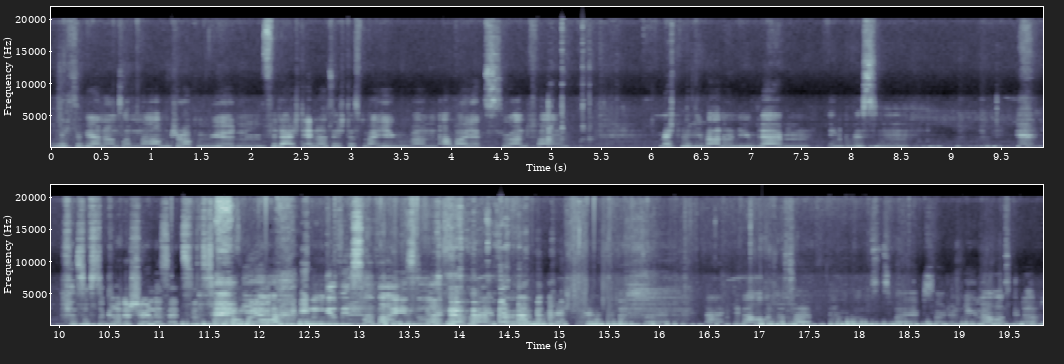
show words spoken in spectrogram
nicht so gerne unseren Namen droppen würden. Vielleicht ändert sich das mal irgendwann, aber jetzt zu Anfang möchten wir lieber anonym bleiben in gewissen Versuchst du gerade schöne Sätze zu formulieren? Ja. In gewisser Weise. gewisserweise möchten wir anonym sein. Nein, genau. Und deshalb haben wir uns zwei Pseudonyme ausgedacht.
